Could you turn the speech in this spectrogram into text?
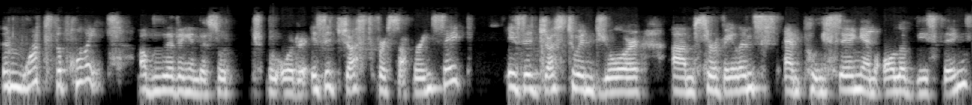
then what's the point of living in the social order? Is it just for suffering's sake? Is it just to endure um, surveillance and policing and all of these things?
